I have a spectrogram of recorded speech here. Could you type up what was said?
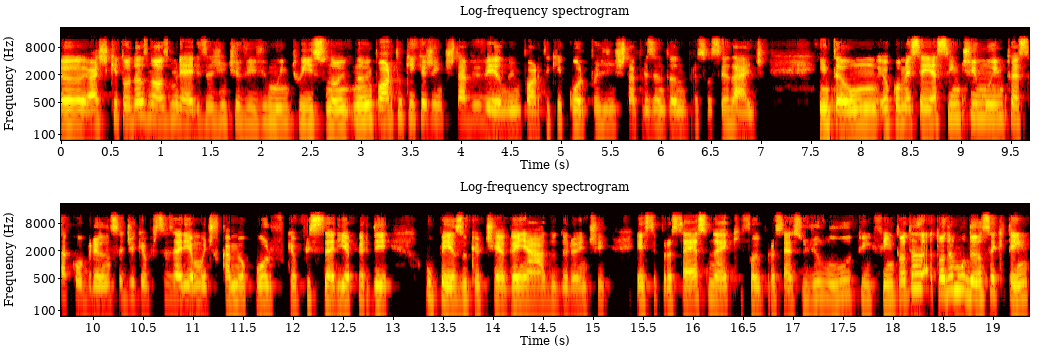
Uh, acho que todas nós mulheres a gente vive muito isso. Não, não importa o que, que a gente está vivendo, importa que corpo a gente está apresentando para a sociedade. Então, eu comecei a sentir muito essa cobrança de que eu precisaria modificar meu corpo, que eu precisaria perder o peso que eu tinha ganhado durante esse processo, né? Que foi o processo de luto, enfim, toda, toda mudança que tem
